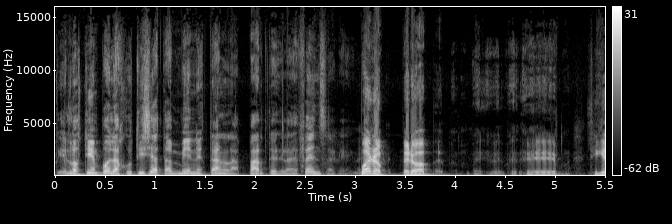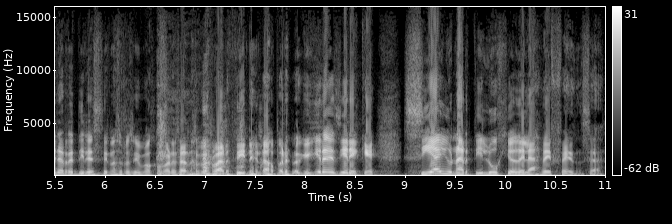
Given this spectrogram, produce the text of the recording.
en los tiempos de la justicia también están las partes de la defensa. bueno, pero eh, eh, si quiere retírese, nosotros seguimos conversando con Martínez. No, pero lo que quiero decir es que si hay un artilugio de las defensas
